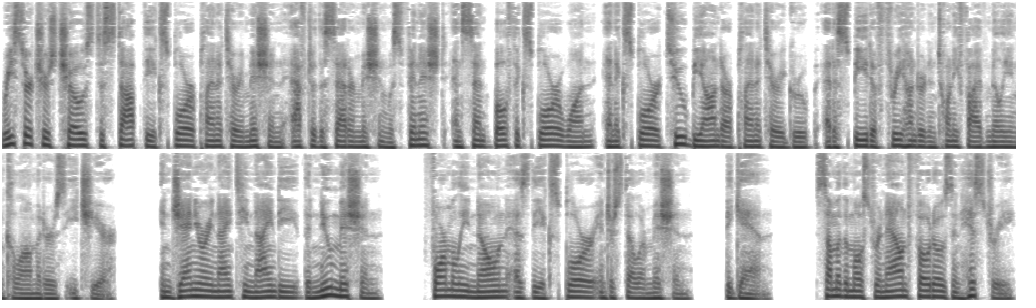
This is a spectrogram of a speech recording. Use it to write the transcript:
Researchers chose to stop the Explorer planetary mission after the Saturn mission was finished and sent both Explorer 1 and Explorer 2 beyond our planetary group at a speed of 325 million kilometers each year. In January 1990, the new mission, formerly known as the Explorer Interstellar Mission, began. Some of the most renowned photos in history,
